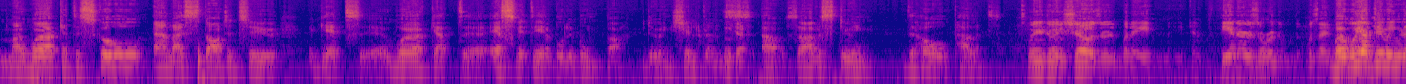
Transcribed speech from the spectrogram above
my work at the school, and I started to get uh, work at uh, SVT Bolibompa doing children's. Okay. Uh, so I was doing the whole palette. When you're doing shows, were, were they in theaters or was they? Well, we are doing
